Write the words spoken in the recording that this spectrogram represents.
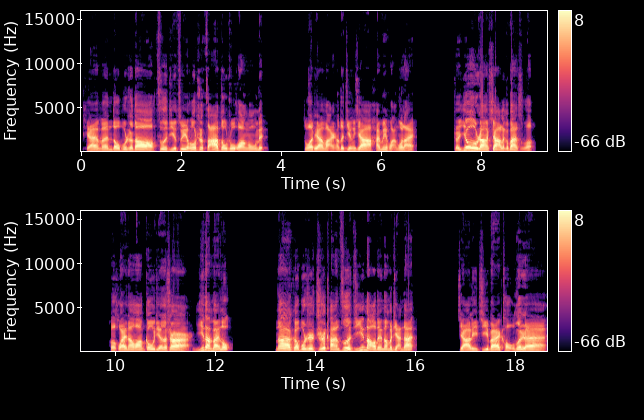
田汾都不知道自己最后是咋走出皇宫的。昨天晚上的惊吓还没缓过来，这又让吓了个半死。和淮南王勾结的事儿一旦败露，那可不是只砍自己脑袋那么简单，家里几百口子人，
